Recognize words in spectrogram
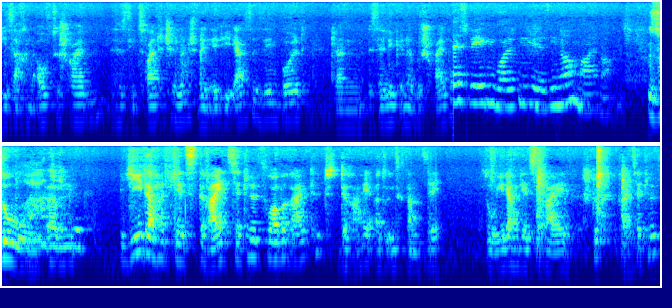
die Sachen aufzuschreiben. Das ist die zweite Challenge. Wenn ihr die erste sehen wollt, dann ist der Link in der Beschreibung. Deswegen wollten wir sie nochmal machen. So, ich ähm, jeder hat jetzt drei Zettel vorbereitet. Drei, also insgesamt sechs. So, jeder hat jetzt drei Stück, drei Zettel.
